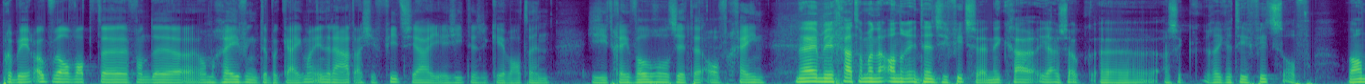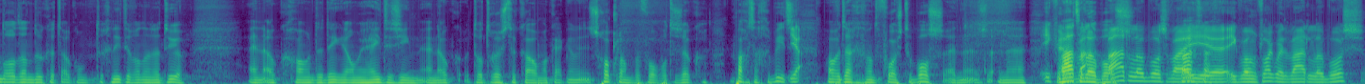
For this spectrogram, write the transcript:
probeer ook wel wat uh, van de omgeving te bekijken. Maar inderdaad, als je fietst, ja, je ziet eens een keer wat en... Je ziet geen vogel zitten of geen... Nee, maar je gaat er met een andere intentie fietsen. En ik ga juist ook, uh, als ik recreatief fiets of wandel, dan doe ik het ook om te genieten van de natuur. En ook gewoon de dingen om je heen te zien en ook tot rust te komen. Kijk, in Schokland bijvoorbeeld is ook een prachtig gebied. Ja. Maar wat dacht je van het Voorste Bos en, en uh, ik Waterloobos? Wa Waterloobos, wij, uh, ik woon vlak bij het Waterloobos.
